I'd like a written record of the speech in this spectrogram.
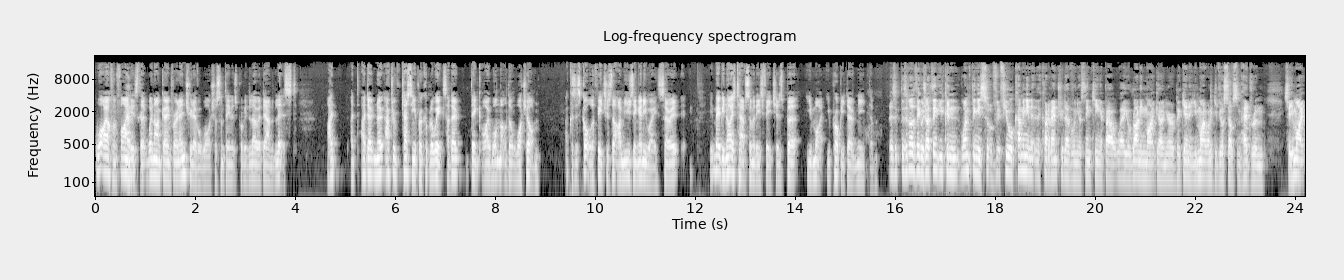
What I often find is that when I'm going for an entry level watch or something that's probably lower down the list, I, I, I don't know. After testing it for a couple of weeks, I don't think oh, I want that watch on because it's got all the features that I'm using anyway. So it it may be nice to have some of these features, but you might you probably don't need them. There's, a, there's another thing which I think you can. One thing is sort of if you're coming in at the kind of entry level and you're thinking about where your running might go and you're a beginner, you might want to give yourself some headroom. So you might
